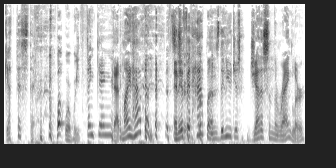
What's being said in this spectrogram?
get this thing? what were we thinking? That might happen. and if it happens, then you just jettison the Wrangler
